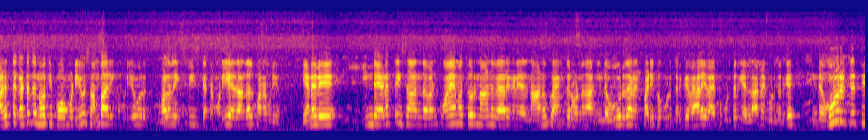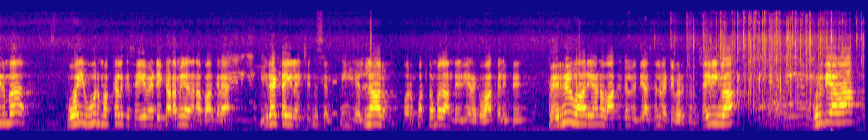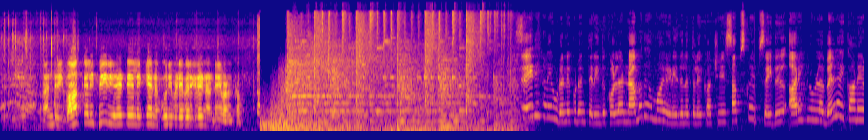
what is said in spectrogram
அடுத்த கட்டத்தை நோக்கி போக முடியும் சம்பாதிக்க முடியும் ஒரு குழந்தைக்கு ஃபீஸ் கட்ட முடியும் எதா இருந்தாலும் பண்ண முடியும். எனவே இந்த இடத்தை சார்ந்தவன் கோயம்புத்தூர் நானும் வேற கிடையாது. நானும் கோயம்புத்தூர் ஒண்ணுதான். இந்த ஊர் தான் எனக்கு படிப்பு கொடுத்துருக்கு வேலை வாய்ப்பு கொடுத்துருக்கு எல்லாமே கொடுத்துருக்கு. இந்த ஊருக்கு திரும்ப போய் ஊர் மக்களுக்கு செய்ய வேண்டிய கடமையை அதை நான் பாக்குறேன் இரட்டை இலை சின்னத்தில் நீங்க எல்லாரும் வரும் பத்தொன்பதாம் தேதி எனக்கு வாக்களித்து பெருவாரியான வாக்குகள் வித்தியாசத்தில் வெற்றி பெறணும் செய்வீங்களா? உறுதியாவா? நன்றி. வாக்களிப்பீர் இரட்டை இலக்கிய என கூறி விடைபெறுகிறேன். நன்றி வணக்கம். செய்திகளை உடனுக்குடன் தெரிந்து கொள்ள நமது அம்மா இணையதள தொலைக்காட்சியை சப்ஸ்கிரைப் செய்து அருகில் உள்ள பெல் ஐக்கானை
